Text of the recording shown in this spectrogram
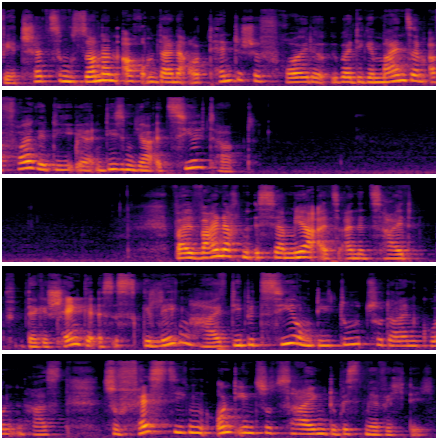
Wertschätzung, sondern auch um deine authentische Freude über die gemeinsamen Erfolge, die ihr in diesem Jahr erzielt habt. Weil Weihnachten ist ja mehr als eine Zeit der Geschenke. Es ist Gelegenheit, die Beziehung, die du zu deinen Kunden hast, zu festigen und ihnen zu zeigen, du bist mir wichtig.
